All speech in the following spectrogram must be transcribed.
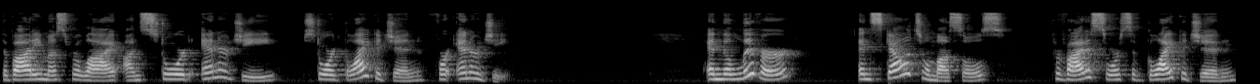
the body must rely on stored energy, stored glycogen for energy. And the liver and skeletal muscles provide a source of glycogen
